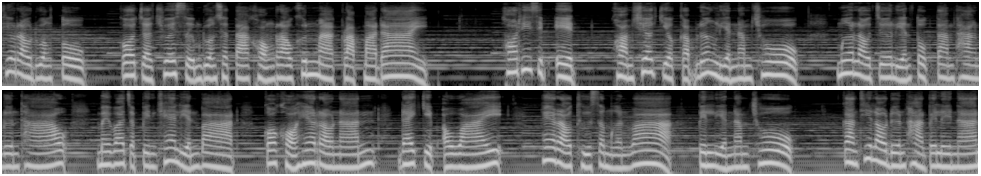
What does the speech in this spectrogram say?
ที่เราดวงตก ก็จะช่วยเสริมดวงชะตาของเราขึ้นมากลับมาได้ ข้อที่ 11 ความเชื่อเกี่ยวกับเรื่องเหรียญนำโชค เมื่อเราเจอเหรียญตกตามทางเดินเท้า ไม่ว่าจะเป็นแค่เหรียญบาท ก็ขอให้เรานั้นได้เก็บเอาไว้ ให้เราถือเสมือนว่า เป็นเหรียญนำโชค การที่เราเดินผ่านไปเลยนั้น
